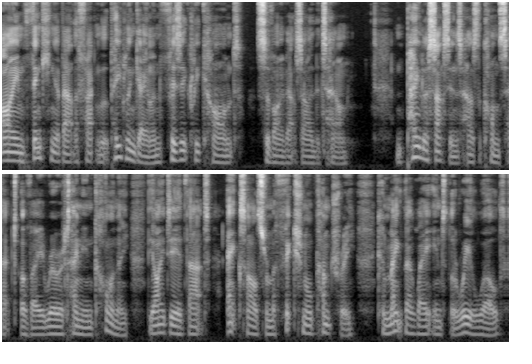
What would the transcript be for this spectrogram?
I'm thinking about the fact that the people in Galen physically can't survive outside the town. And Pale Assassins has the concept of a Ruritanian colony, the idea that exiles from a fictional country can make their way into the real world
